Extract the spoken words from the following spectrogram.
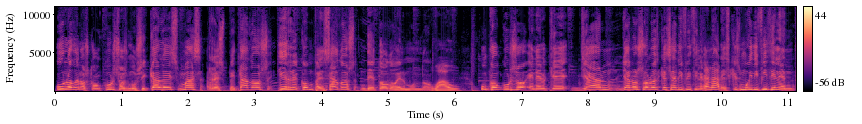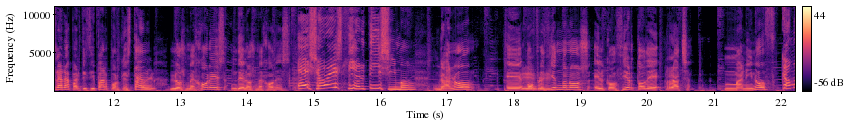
uno de los concursos musicales más respetados y recompensados de todo el mundo. ¡Wow! Un concurso en el que ya, ya no solo es que sea difícil ganar, es que es muy difícil entrar a participar porque están los mejores de los mejores. Eso es ciertísimo. Ganó eh, ofreciéndonos el concierto de Rachmaninov, Como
